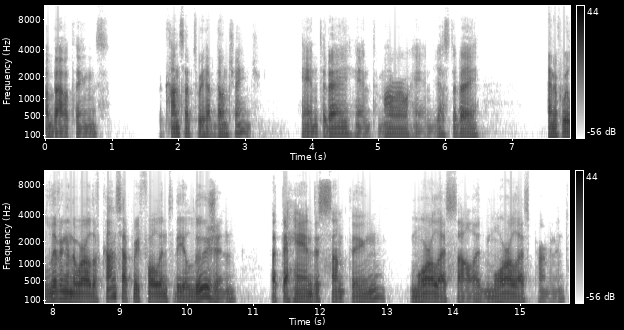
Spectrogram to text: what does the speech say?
about things, the concepts we have don't change. Hand today, hand tomorrow, hand yesterday and if we're living in the world of concept, we fall into the illusion that the hand is something more or less solid, more or less permanent.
